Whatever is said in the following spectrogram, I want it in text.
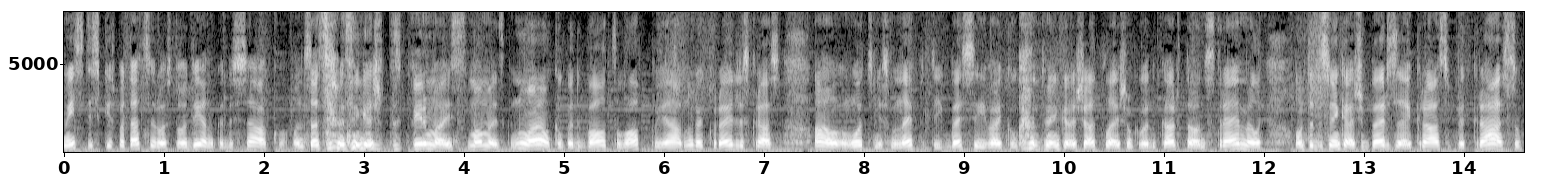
mistiski. Es pat atceros to dienu, kad es sāku. Un es atceros vienkārši tas pirmais moments, kad nu, ēl, kaut kāda balta lapa, jā, nu, rekurēļas krāsa. Otiņas man nepatīk, besī vai kaut kādu vienkārši atklājuši kaut kādu kartonu strēmeli. Un tad es vienkārši berzēju krāsu pret krāsu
